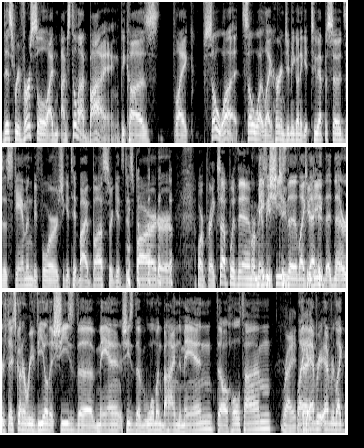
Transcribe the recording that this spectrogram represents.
this reversal I'm I'm still not buying because like so what? So what? Like her and Jimmy going to get two episodes of scamming before she gets hit by a bus or gets disbarred or Or breaks up with him, or maybe she's too- the like that, that, that- or it's going to reveal that she's the man she's the woman behind the man the whole time Right. like I- every every like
